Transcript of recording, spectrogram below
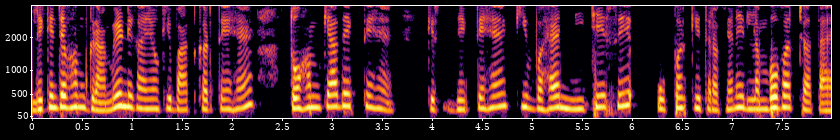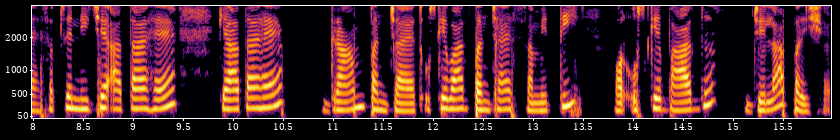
लेकिन जब हम ग्रामीण निकायों की बात करते हैं तो हम क्या देखते हैं? किस, देखते हैं कि वह नीचे से ऊपर की तरफ़, यानी लंबवत जाता है। सबसे नीचे आता है, क्या आता है? ग्राम पंचायत, उसके बाद पंचायत समिति और उसके बाद जिला परिषद।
